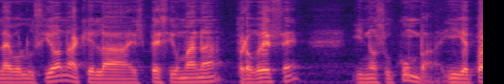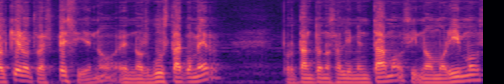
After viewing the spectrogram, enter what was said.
la evolución a que la especie humana progrese y no sucumba. Y cualquier otra especie, ¿no? Eh, nos gusta comer, por tanto nos alimentamos y no morimos.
